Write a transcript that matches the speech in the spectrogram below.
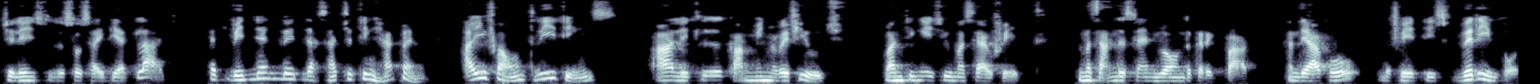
challenge to the society at large. But when and when such a thing happen, I found three things are little come in refuge. One thing is you must have faith. You must understand you are on the correct path. And therefore, the faith is very important,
